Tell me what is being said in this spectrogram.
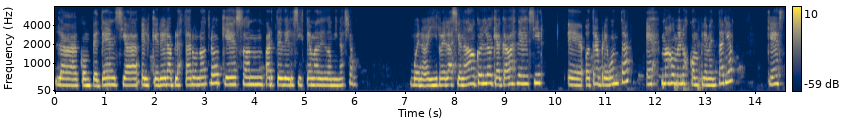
la competencia, el querer aplastar a un otro, que son parte del sistema de dominación. Bueno, y relacionado con lo que acabas de decir, eh, otra pregunta es más o menos complementaria, que es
